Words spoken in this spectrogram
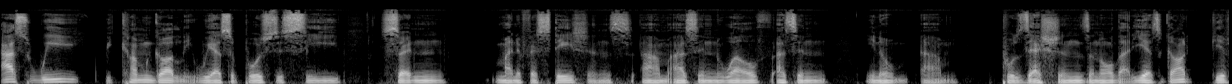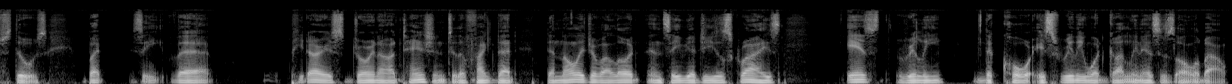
as we become godly. We are supposed to see certain manifestations um, as in wealth as in you know um, possessions and all that. Yes god gives those. But see the peter is drawing our attention to the fact that the knowledge of our lord and savior jesus christ is really the core. It's really what godliness is all about.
